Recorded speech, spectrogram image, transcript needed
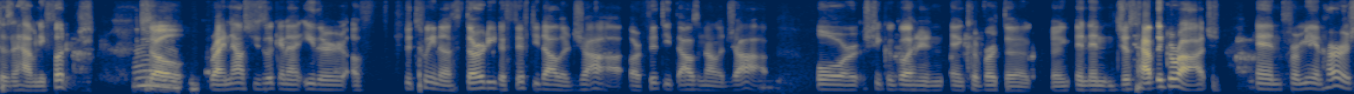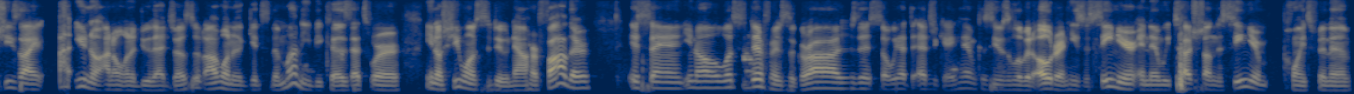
doesn't have any footers. Mm. So right now she's looking at either a between a thirty to fifty dollar job or fifty thousand dollar job, or she could go ahead and, and convert the and then just have the garage. And for me and her, she's like, "Ah, you know, I don't want to do that, Joseph. I want to get to the money because that's where you know she wants to do. Now her father is saying, you know, what's the difference? The garage, this. So we had to educate him because he was a little bit older and he's a senior. And then we touched on the senior points for them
